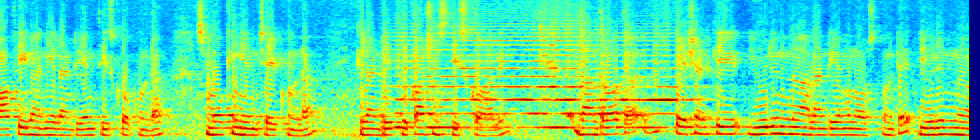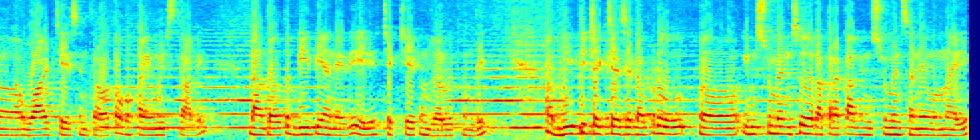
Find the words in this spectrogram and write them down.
కాఫీ కానీ ఇలాంటివి ఏం తీసుకోకుండా స్మోకింగ్ ఏం చేయకుండా ఇలాంటి ప్రికాషన్స్ తీసుకోవాలి. దాని తర్వాత పేషెంట్కి యూరిన్ అలాంటివి ఏమైనా వస్తుంటే యూరిన్ వాయిడ్ uh, చేసిన తర్వాత ఒక ఫైవ్ మినిట్స్ తాగి దాని తర్వాత బీపీ అనేది చెక్ చేయడం జరుగుతుంది. బీపీ చెక్ చేసేటప్పుడు uh, ఇన్స్ట్రుమెంట్స్ రకరకాల ఇన్స్ట్రుమెంట్స్ అనేవి ఉన్నాయి.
